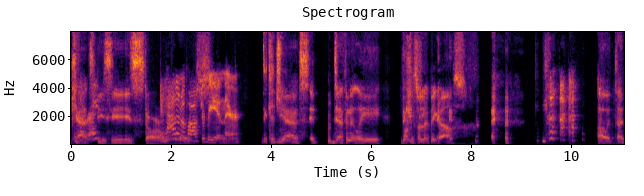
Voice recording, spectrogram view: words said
Cat right? species Star It had an apostrophe in there. The Khajiit. Yeah, it's it definitely the Han Solo big ass. Oh, uh,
